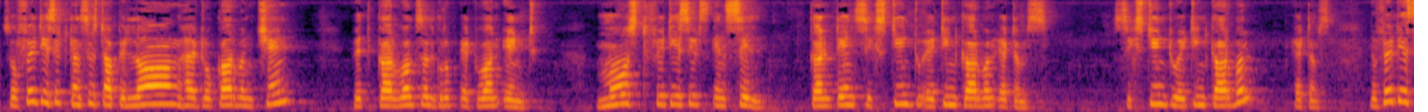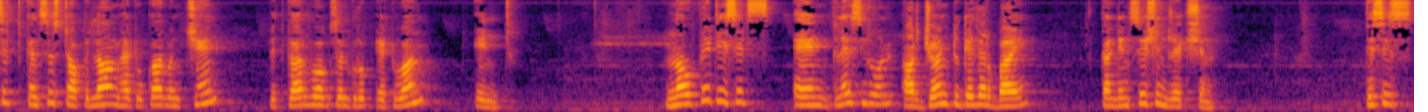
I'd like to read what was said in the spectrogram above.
So fatty acid consists of a long hydrocarbon chain with carboxyl group at one end. Most fatty acids in cell contain 16 to 18 carbon atoms. 16 to 18 carbon atoms. The fatty acid consists of a long hydrocarbon chain with carboxyl group at one end. Now fatty acids and glycerol are joined together by condensation reaction. This is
